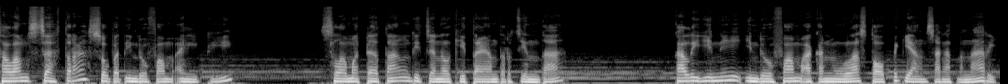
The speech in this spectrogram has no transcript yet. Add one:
Salam sejahtera Sobat Indofarm ID Selamat datang di channel kita yang tercinta. Kali ini Indofarm akan mengulas topik yang sangat menarik.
